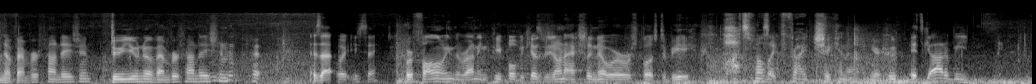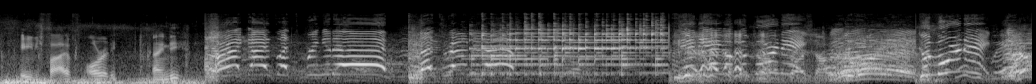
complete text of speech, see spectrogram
November Foundation? Do you November Foundation? Is that what you say? We're following the running people because we don't actually know where we're supposed to be. Oh, it smells like fried chicken out here. It's gotta be 85 already, 90. All right, guys, let's bring it in. Let's round it up. Good morning. Good morning. Good morning. Good morning.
